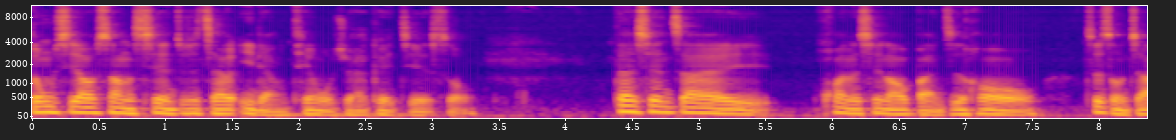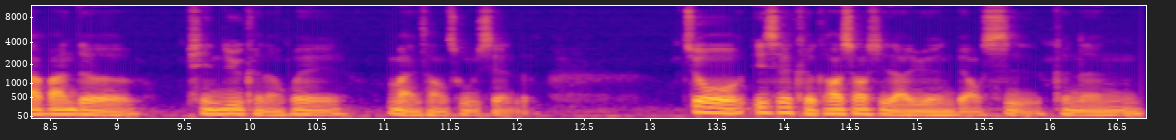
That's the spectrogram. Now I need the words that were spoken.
东西要上线，就是加个一两天，我觉得还可以接受。但现在换了新老板之后，这种加班的。频率可能会蛮常出现的，就一些可靠消息来源表示，可能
